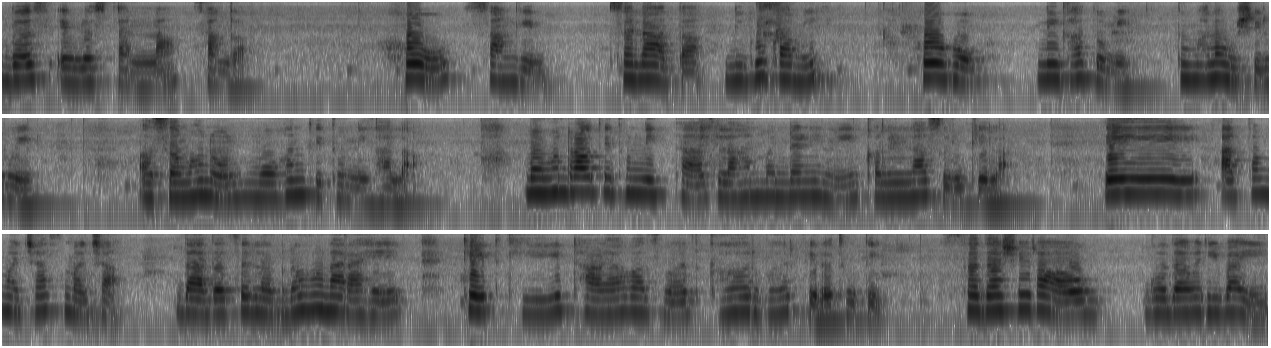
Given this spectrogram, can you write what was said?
बस एवढंच त्यांना सांगा. हो सांगेन. चला आता निघू का मी? हो हो निघा तुम्ही. तुम्हाला उशीर होईल. असं म्हणून मोहन तिथून निघाला. मोहनराव तिथून निघताच लहान मंडळींनी कल्ला सुरू केला. ए आता मजाच मजा. दादाचं लग्न होणार आहे. केतकी ठाळ्या वाजवत घरभर फिरत होती. सदाशिवराव गोदावरीबाई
